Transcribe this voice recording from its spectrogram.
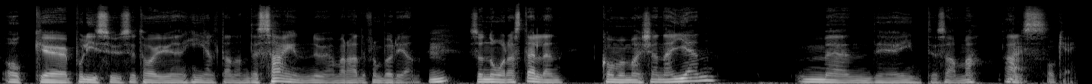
Och eh, polishuset har ju en helt annan design nu än vad det hade från början. Mm. Så några ställen kommer man känna igen. Men det är inte samma alls. Nej, Okej.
